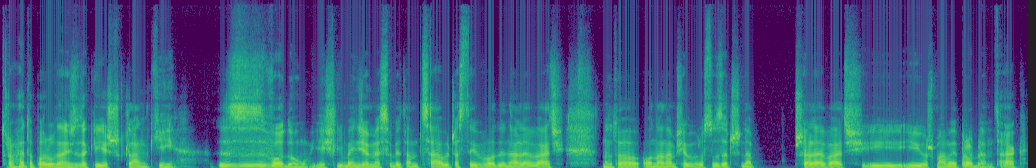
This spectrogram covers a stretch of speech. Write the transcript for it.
trochę to porównać do takiej szklanki z wodą. Jeśli będziemy sobie tam cały czas tej wody nalewać, no to ona nam się po prostu zaczyna przelewać i, i, już mamy problem, tak?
